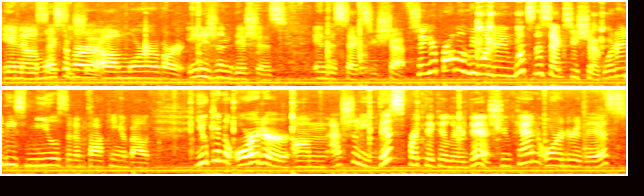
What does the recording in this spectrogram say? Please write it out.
in, In uh, most of our uh, more of our Asian dishes in the Sexy Chef. So you're probably wondering, what's the Sexy Chef? What are these meals that I'm talking about? You can order um, actually this particular dish. You can order this.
